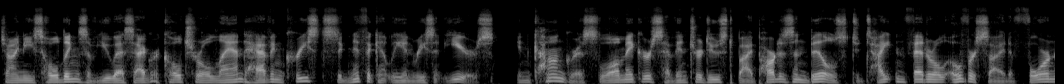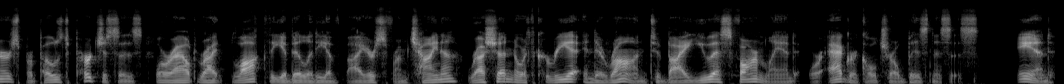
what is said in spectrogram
Chinese holdings of U.S. agricultural land have increased significantly in recent years. In Congress, lawmakers have introduced bipartisan bills to tighten federal oversight of foreigners' proposed purchases or outright block the ability of buyers from China, Russia, North Korea, and Iran to buy U.S. farmland or agricultural businesses. And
